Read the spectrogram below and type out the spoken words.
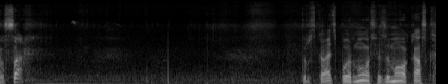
Краса. Трускавець повернулася зимова казка.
